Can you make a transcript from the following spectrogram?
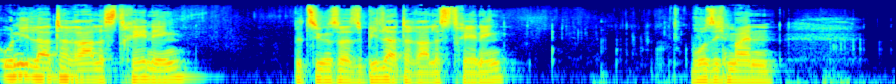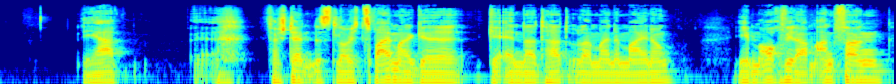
unilaterales Training, beziehungsweise bilaterales Training, wo sich mein ja, äh, Verständnis, glaube ich, zweimal ge geändert hat oder meine Meinung. Eben auch wieder am Anfang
